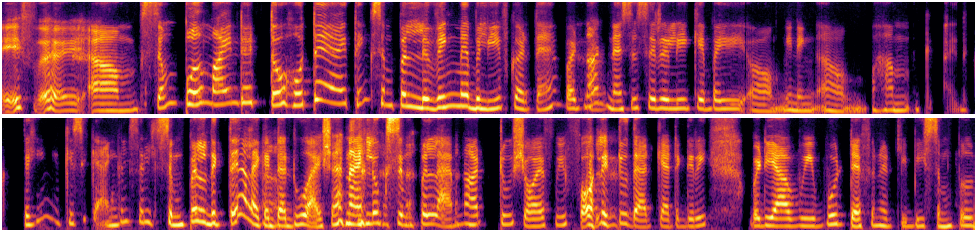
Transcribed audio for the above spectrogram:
इफ सिंपल माइंडेड तो होते हैं आई थिंक सिंपल लिविंग में बिलीव करते हैं बट नॉट नेसेसरली के भाई मीनिंग हम कहीं किसी के एंगल से सिंपल दिखते हैं लाइक अ डडू आयशा एंड आई लुक सिंपल आई एम नॉट टू श्योर इफ वी फॉल इनटू दैट कैटेगरी बट या वी वुड डेफिनेटली बी सिंपल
